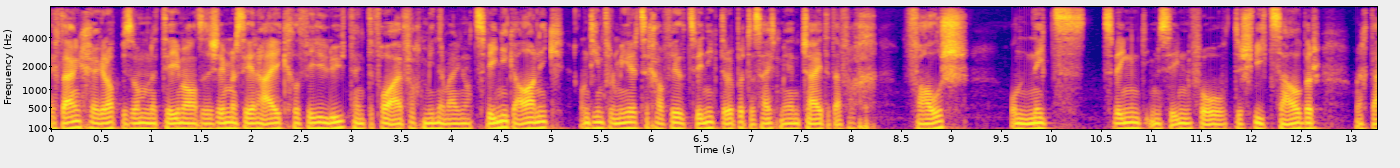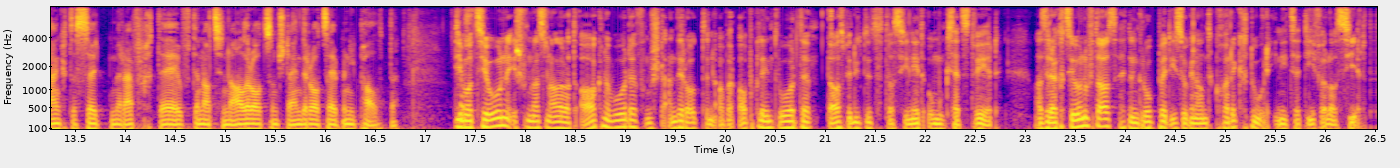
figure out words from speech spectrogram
Ich denke, gerade bei so einem Thema, das ist immer sehr heikel. Viele Leute haben davon einfach meiner Meinung nach zu wenig Ahnung und informieren sich auch viel zu wenig darüber. Das heißt, wir entscheiden einfach falsch und nicht zwingend im Sinn von der Schweiz selber. Und ich denke, das sollten wir einfach auf der Nationalrats- und Ständeratsebene behalten. Die Motion ist vom Nationalrat angenommen worden, vom Ständerat dann aber abgelehnt worden. Das bedeutet, dass sie nicht umgesetzt wird. Als Reaktion auf das hat eine Gruppe die sogenannte Korrekturinitiative lanciert.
